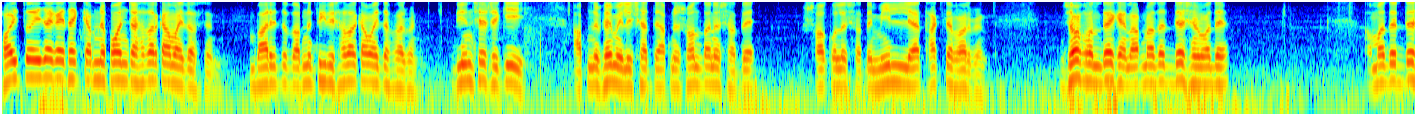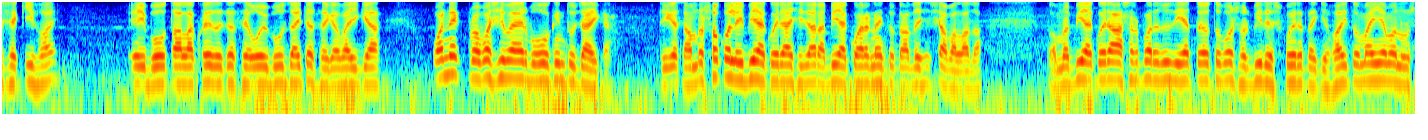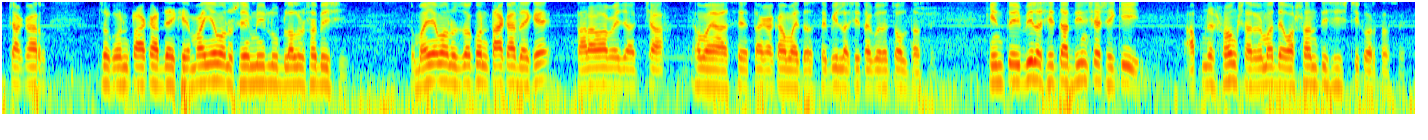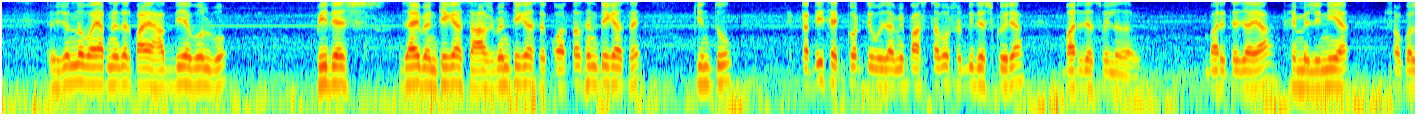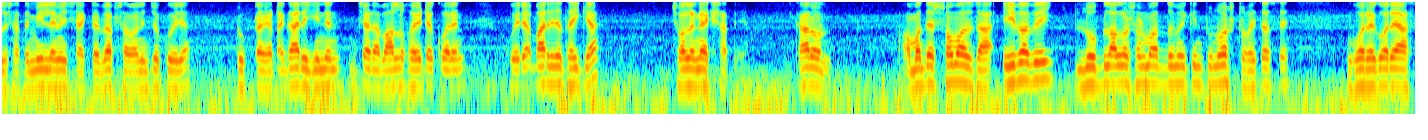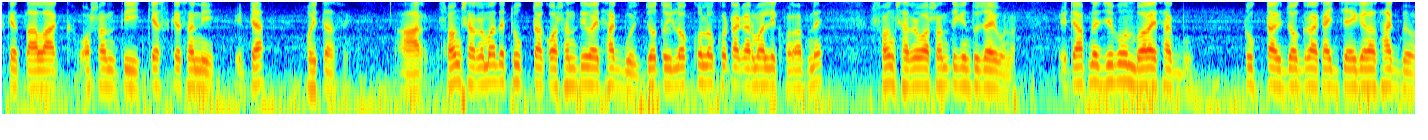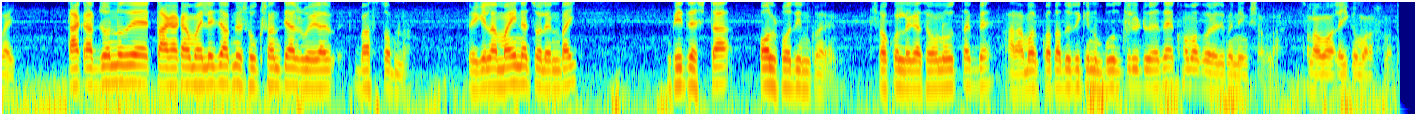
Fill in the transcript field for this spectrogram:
হয়তো এই জায়গায় থেকে আপনি পঞ্চাশ হাজার কামাইতেছেন, বাড়িতে তো আপনি তিরিশ হাজার কামাইতে পারবেন। দিন শেষে কি? আপনি ফ্যামিলির সাথে আপনার সন্তানের সাথে, সকলের সাথে মিললে থাকতে পারবেন। যখন দেখেন আপনাদের দেশের মধ্যে, আমাদের দেশে কি হয়? এই বউ তালাক হয়ে যাইতেছে, ওই বউ যাইতেছে গা ভাই গা অনেক প্রবাসী ভাইয়ের বউ কিন্তু জায়গা, ঠিক আছে? আমরা সকলেই বিয়া করে আসি, যারা বিয়া করে নাই তো তাদের হিসাব আলাদা। তো আমরা বিয়া করে আসার পরে যদি এত এত বছর বিদেশ করে থাকি, হয়তো মাইয়া মানুষ টাকার যখন টাকা দেখে, মাইয়া মানুষ এমনি লোভ লালসা বেশি। তো মাইয়া মানুষ যখন টাকা দেখে, তারা ভাবে যে আচ্ছা জামাই আছে, টাকা কামাইতেছে, বিলাসিতা করে চলতেছে। কিন্তু এই বিলাসিতা দিন শেষে কি আপনার সংসারের মধ্যে অশান্তি সৃষ্টি করতেছে। তো এই জন্য ভাই আপনাদের পায়ে হাত দিয়ে বলব, বিদেশ যাইবেন, ঠিক আছে, আসবেন, ঠিক আছে, করতেছেন, ঠিক আছে, কিন্তু একটা ডিসাইড করতে হবে যে আমি পাঁচটা বছর বিদেশ কইরা বাড়িতে চলে যাব। বাড়িতে যাইয়া ফ্যামিলি নিয়ে, সকলের সাথে মিলেমিশে একটা ব্যবসা বাণিজ্য কইরা টুকটাক একটা গাড়ি কিনেন, যেটা ভালো হয় এটা করেন, কইরা বাড়িতে থাইকা চলেন একসাথে। কারণ আমাদের সমাজটা এইভাবেই লোভ লালসার মাধ্যমে কিন্তু নষ্ট হইতাছে। ঘরে ঘরে আজকে তালাক, অশান্তি, কেসকেসানি এটা হইতাছে। আর সংসারের মধ্যে টুকটাক অশান্তি ভাই থাকবই। যতই লক্ষ লক্ষ টাকার মালিক হন আপনি, সংসারের অশান্তি কিন্তু যাইব না। এটা আপনার জীবন ভরাই থাকব। টুকটাক জগরা কাজ এগুলো থাকবে ভাই। টাকার জন্য যে টাকা কামাইলে যে আপনি সুখ শান্তি আসবে, এটা বাস্তব না। তো এগুলা মাইনা চলেন ভাই, বিদেশটা অল্প দিন করেন। সকলের কাছে অনুরোধ থাকবে। আর আমার কথা যদি কিন্তু ভুল ত্রুটি হয়ে যায়, ক্ষমা করে দেবেন ইনশাল্লাহ। আসসালামু আলাইকুম রহমতুল্লাহ।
